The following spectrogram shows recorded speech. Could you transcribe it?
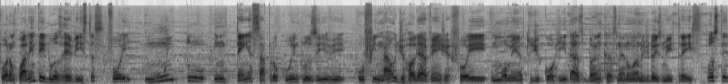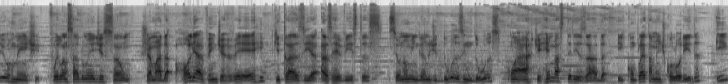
foram 42 revistas, foi muito intensa a procura, inclusive o final de Holy Avenger foi um momento de corrida às bancas, né, no ano de 2003. Posteriormente, foi lançada uma edição chamada Holy Avenger VR, que trazia as revistas, se eu não me engano, de duas em duas, com a arte remasterizada e completamente colorida. E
